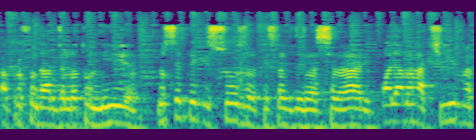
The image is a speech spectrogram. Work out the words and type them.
aprofundado de anatomia, não ser preguiçoso na questão de desenhar cenário, olhar a narrativa,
